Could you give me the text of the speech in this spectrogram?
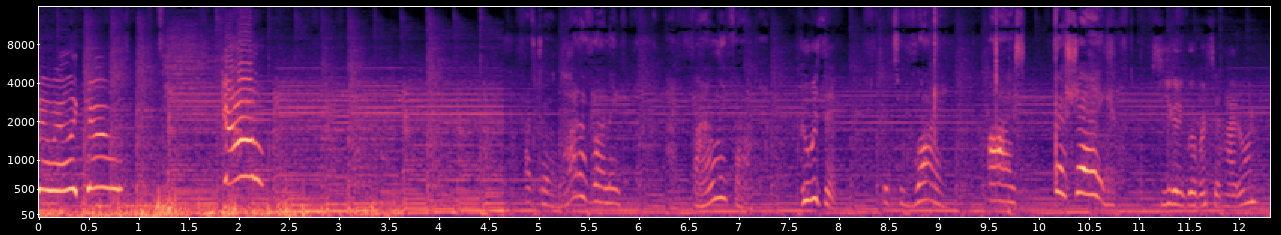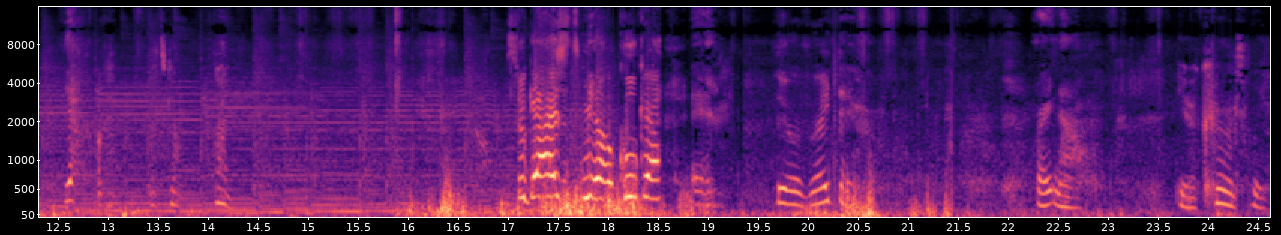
Go, Ellie, go! Go! After a lot of running, I finally found him. Who is it? It's Ryan iz Fishing. So you're gonna go over and say hi to him? Yeah. Okay, let's go. Run. So guys, it's me, Al Kool Kat, and they're right there. Right now. They're currently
